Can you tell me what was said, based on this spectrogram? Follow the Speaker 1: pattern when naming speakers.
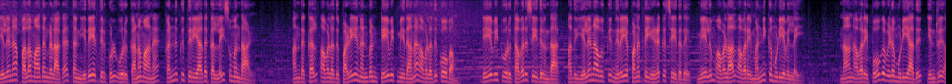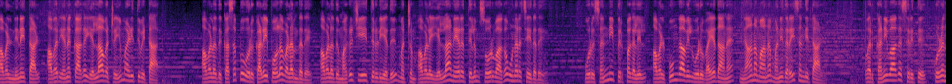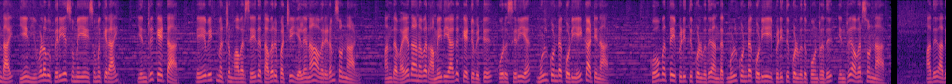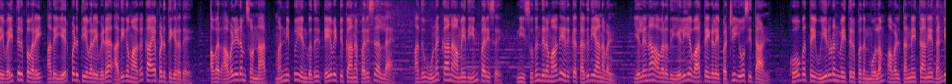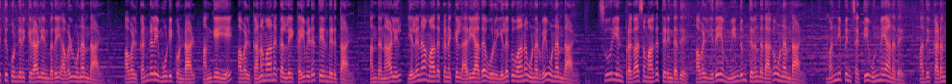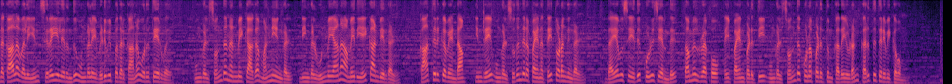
Speaker 1: Elena பல மாதங்களாக தன் இதயத்திற்குள் ஒரு கனமான கண்ணுக்குத் தெரியாத கல்லை சுமந்தாள். அந்த கல் அவளது பழைய நண்பன் டேவிட் மீதான அவளது கோபம். டேவிட் ஒரு தவறு செய்திருந்தார். அது எலெனாவுக்கு நிறைய பணத்தை இழக்கச் செய்தது. மேலும் அவளால் அவரை மன்னிக்க முடியவில்லை. நான் அவரை போகவிட முடியாது என்று அவள் நினைத்தாள். அவர் எனக்காக எல்லாவற்றையும் அழித்துவிட்டார். அவளது கசப்பு ஒரு கலை போல வளர்ந்தது. அவளது மகிழ்ச்சியை திருடியது மற்றும் அவளை எல்லா நேரத்திலும் சோர்வாக உணரச் செய்தது. ஒரு சன்னி பிற்பகலில் அவள் பூங்காவில் ஒரு வயதான ஞானமான மனிதரை சந்தித்தாள். அவர் கனிவாக சிரித்து குழந்தாய் ஏன் இவ்வளவு பெரிய சுமையை சுமக்கிறாய்? என்று கேட்டார். டேவிட் மற்றும் அவர் செய்த தவறு பற்றி எலெனா அவரிடம் சொன்னாள். அந்த வயதானவர் அமைதியாக கேட்டுவிட்டு ஒரு சிறிய முள் கொண்ட கொடியை காட்டினார். கோபத்தை பிடித்துக் கொள்வது அந்த முள் கொண்ட கொடியை பிடித்துக் கொள்வது போன்றது என்று அவர் சொன்னார். அது அதை வைத்திருப்பவரை அதை ஏற்படுத்தியவரை விட அதிகமாக காயப்படுத்துகிறது. அவர் அவளிடம் சொன்னார் மன்னிப்பு என்பது டேவிட்டுக்கான பரிசு அல்ல. அது உனக்கான அமைதியின் பரிசு. நீ சுதந்திரமாக இருக்க தகுதியானவள். எலெனா அவரது எளிய வார்த்தைகளைப் பற்றி யோசித்தாள். கோபத்தை உயிருடன் வைத்திருப்பதன் மூலம் அவள் தன்னைத்தானே தண்டித்துக் கொண்டிருக்கிறாள் என்பதை அவள் உணர்ந்தாள். அவள் கண்களை மூடிக்கொண்டாள். அங்கேயே அவள் கனமான கல்லை கைவிட தேர்ந்தெடுத்தாள். அந்த நாளில் எலெனா மாதக்கணக்கில் அறியாத ஒரு இலகுவான உணர்வை உணர்ந்தாள். சூரியன் பிரகாசமாக தெரிந்தது. அவள் இதயம் மீண்டும் திறந்ததாக உணர்ந்தாள். மன்னிப்பின் சக்தி உண்மையானது. அது கடந்த கால வலியின் சிறையிலிருந்து உங்களை விடுவிப்பதற்கான ஒரு தேர்வு. உங்கள் சொந்த நன்மைக்காக மன்னியுங்கள். நீங்கள் உண்மையான அமைதியை காண்பீர்கள். காத்திருக்க வேண்டாம். இன்றே உங்கள் சுதந்திர பயணத்தை தொடங்குங்கள். தயவு செய்து குழு சேர்ந்து தமிழ் ரெப்போ ஐ பயன்படுத்தி உங்கள் சொந்த குணப்படுத்தும் கதையுடன் கருத்து தெரிவிக்கவும்.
